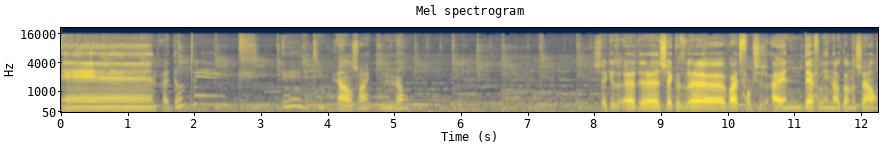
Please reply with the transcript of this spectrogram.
And I don't think anything else, right? No. Sacred, uh, the sacred uh, white foxes I'm definitely not gonna sell.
